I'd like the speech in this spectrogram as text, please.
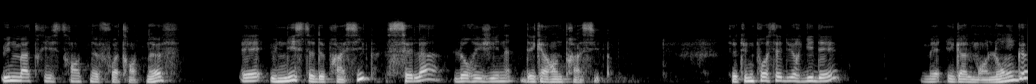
une matrice 39 x 39 et une liste de principes. C'est là l'origine des 40 principes. C'est une procédure guidée, mais également longue.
